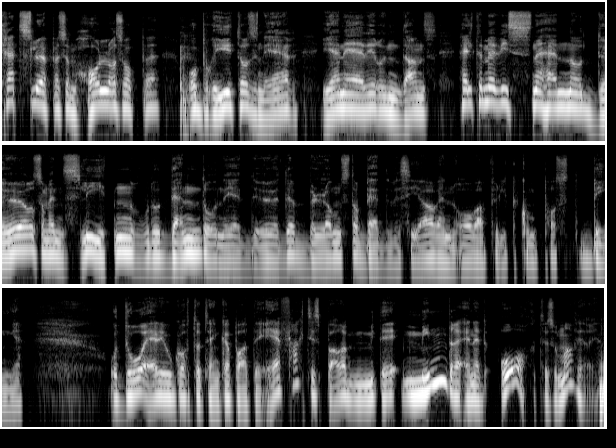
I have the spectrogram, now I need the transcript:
Kretsløpet som holder oss oppe og bryter oss ned i en evig runddans, helt til vi visner hen og dør som en sliten rododendron i et øde blomsterbed ved siden av en overfylt kompostbinge. Og da er det jo godt å tenke på at det er faktisk bare er mindre enn et år til sommerferien.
